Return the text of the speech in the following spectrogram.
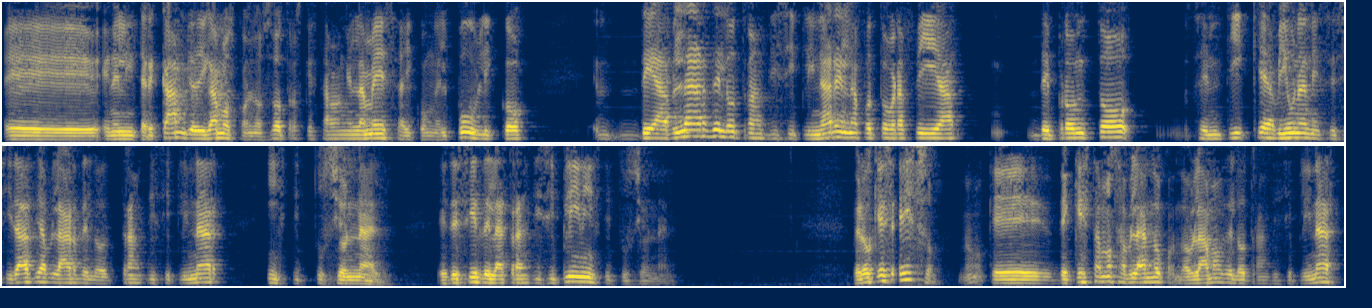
eh, en el intercambio, digamos, con los otros que estaban en la mesa y con el público, de hablar de lo transdisciplinar en la fotografía, de pronto sentí que había una necesidad de hablar de lo transdisciplinar institucional. es decir, de la transdisciplina institucional. Pero ¿qué es eso? ¿De qué estamos hablando cuando hablamos de lo transdisciplinar?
